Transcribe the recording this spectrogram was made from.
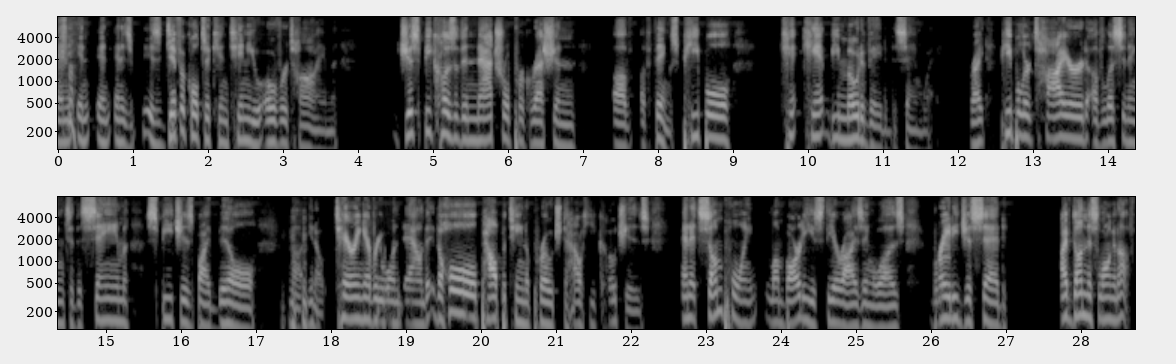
and, Sure. and, and, and is, is difficult to continue over time just because of the natural progression of, of things. People can't, can't be motivated the same way, right? People are tired of listening to the same speeches by Bill uh, you know, tearing everyone down. The, the whole Palpatine approach to how he coaches. And at some point, Lombardi's theorizing was Brady just said, I've done this long enough.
